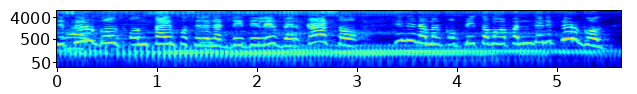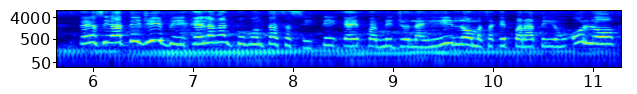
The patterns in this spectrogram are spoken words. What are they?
Si Pure Gold, on time po sila nagde-deliver. Kaso, hindi naman kompleto mga paninda ni Pure Gold. Kaya si Ate GB, kailangan pumunta sa city. Kahit pa medyo nahihilo, masakit parati yung ulo,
